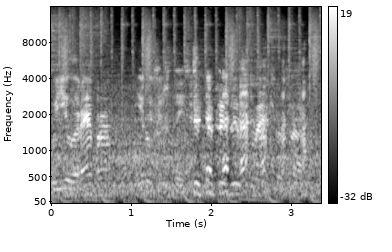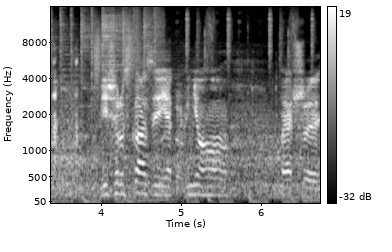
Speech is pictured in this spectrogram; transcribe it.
Поїли ребра і розійшлися. Міша розказує, як в нього перший,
